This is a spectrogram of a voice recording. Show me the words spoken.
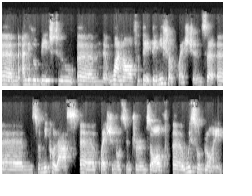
um, a little bit to um, one of the, the initial questions. Um, so Nicolas' uh, question also in terms of uh, whistleblowing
